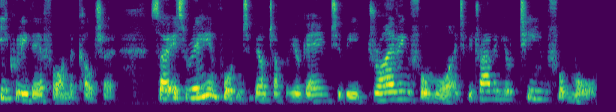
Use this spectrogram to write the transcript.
Equally, therefore, on the culture. So it's really important to be on top of your game, to be driving for more, and to be driving your team for more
